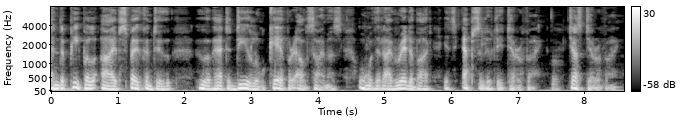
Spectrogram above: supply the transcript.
And the people I've spoken to who have had to deal or care for Alzheimer's or that I've read about, it's absolutely terrifying. Just terrifying.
